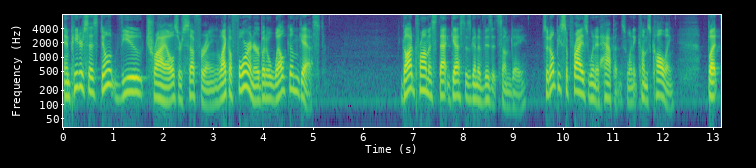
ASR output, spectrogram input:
And Peter says, Don't view trials or suffering like a foreigner, but a welcome guest. God promised that guest is going to visit someday. So don't be surprised when it happens, when it comes calling. But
